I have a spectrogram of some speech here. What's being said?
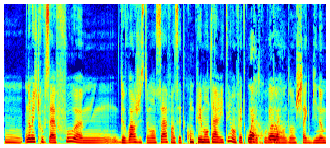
Hmm. Non mais je trouve ça fou euh, de voir justement ça, enfin cette complémentarité en fait qu'on peut trouver dans, chaque binôme.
